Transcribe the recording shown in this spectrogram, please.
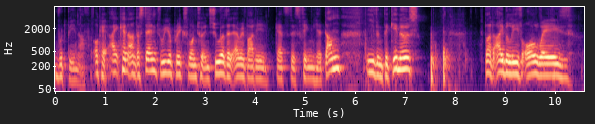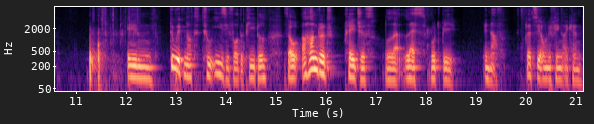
would be enough. Okay, I can understand Reobrix want to ensure that everybody gets this thing here done, even beginners. But I believe always in do it not too easy for the people. So a hundred pages le less would be enough. That's the only thing I can,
